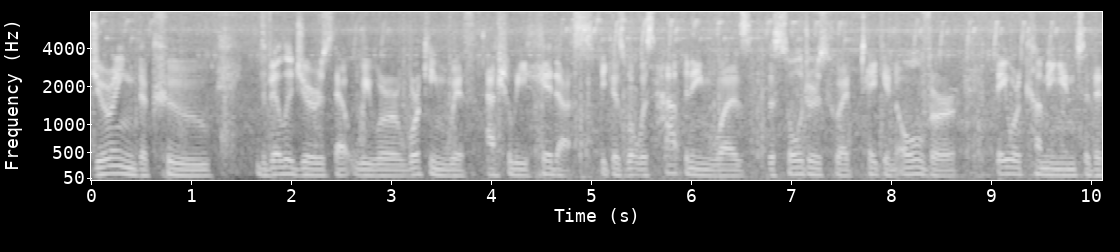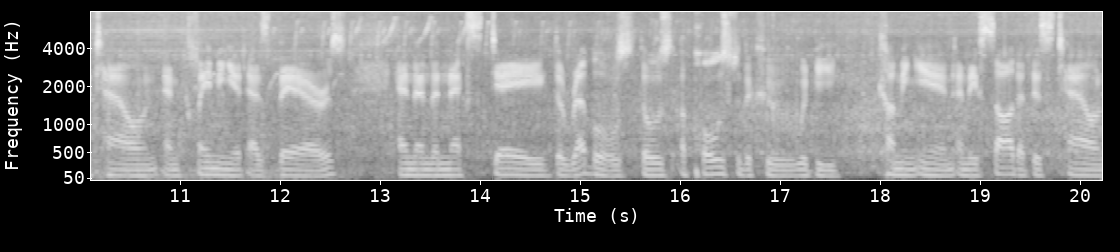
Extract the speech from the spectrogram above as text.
During the coup, the villagers that we were working with actually hid us because what was happening was the soldiers who had taken over, they were coming into the town and claiming it as theirs. And then the next day, the rebels, those opposed to the coup, would be coming in and they saw that this town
